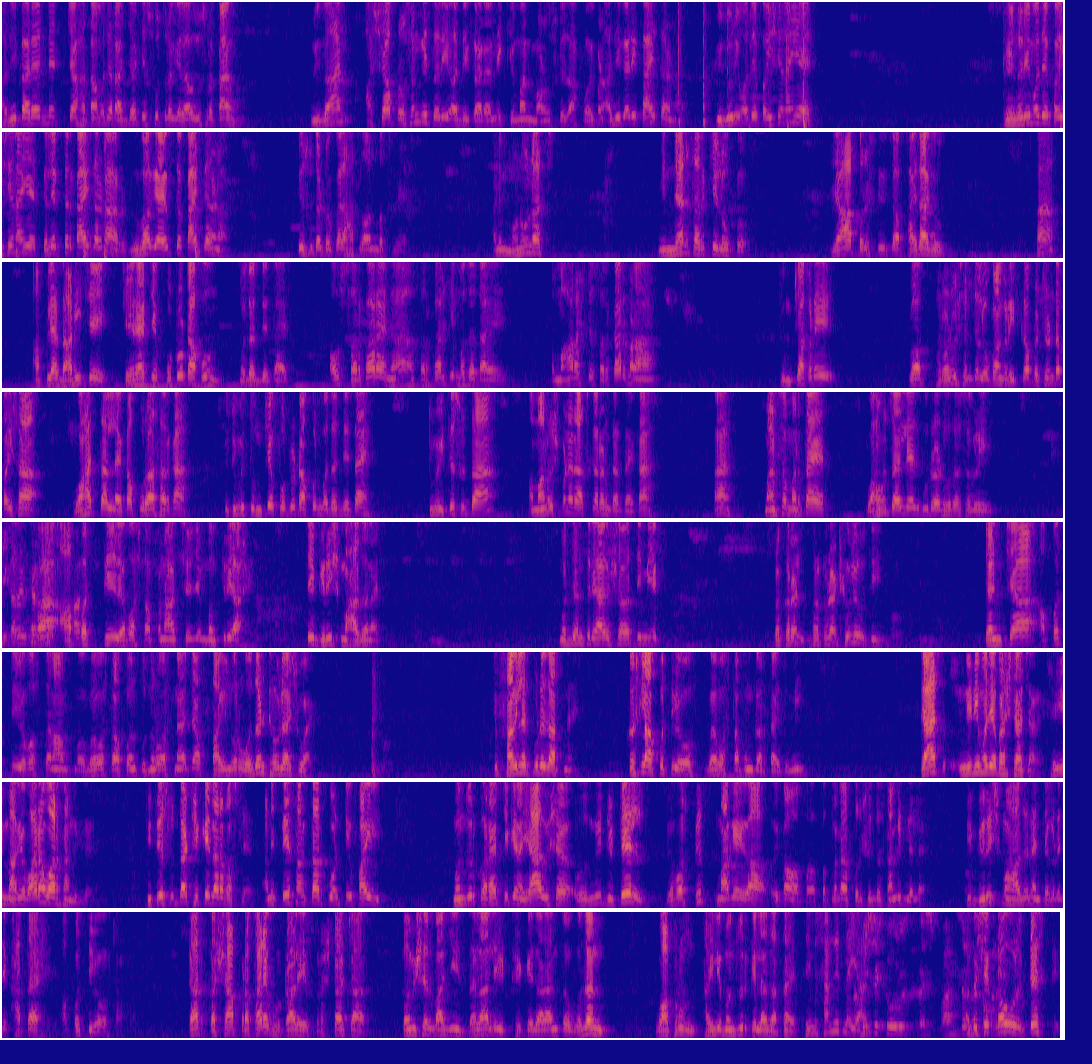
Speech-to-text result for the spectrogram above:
अधिकाऱ्यांच्या हातामध्ये राज्याचे सूत्र गेल्यावर दुसरं काय होणार? निदान अशा प्रसंगी तरी अधिकाऱ्यांनी किमान माणुसकी दाखवावी. पण अधिकारी काय करणार? तिजोरीमध्ये पैसे नाही आहेत. ट्रेझरीमध्ये पैसे नाही आहेत. कलेक्टर काय करणार? विभागीय आयुक्त काय करणार? ते सुद्धा डोक्याला हात लावून बसले आहेत. आणि म्हणूनच मिंध्यांसारखे लोक या परिस्थितीचा फायदा घेऊन हां आपल्या दाढीचे चेहऱ्याचे फोटो टाकून मदत देत आहेत अहो सरकार आहे ना सरकारची मदत आहे. महाराष्ट्र सरकार म्हणा तुमच्याकडे किंवा फडणवीस यांच्या लोकांकडे इतका प्रचंड पैसा वाहत चालला आहे का पुरासारखा की तुम्ही तुमचे फोटो टाकून मदत देताय? तुम्ही इथेसुद्धा अमानुषपणे राजकारण करताय का? हां माणसं मरतायत वाहून चालली आहेत गुरं ढोरं सगळी. बघा आपत्ती व्यवस्थापनाचे जे मंत्री आहेत ते गिरीश महाजन आहेत. मध्यंतरी या विषयावरती मी एक प्रकरण प्रकरण ठेवली होती. त्यांच्या आपत्ती व्यवस्थाना व्यवस्थापन पुनर्वसनाच्या फाईलवर वजन ठेवल्याशिवाय ती फाईलच पुढे जात नाही. कसलं आपत्ती व्यव व्यवस्थापन करताय तुम्ही? त्याच निधीमध्ये भ्रष्टाचार आहे. हे मी मागे वारंवार सांगितलेलं आहे. तिथे सुद्धा ठेकेदार बसले आहेत. आणि ते सांगतात कोणती फाईल मंजूर करायची की नाही या विषय मी डिटेल्स व्यवस्थित मागे एका एका पत्रकार परिषदेत सांगितलेलं आहे की गिरीश महाजन यांच्याकडे जे खातं आहे आपत्ती व्यवस्थापन त्यात कशा प्रकारे घोटाळे भ्रष्टाचार कमिशनबाजी दलाली ठेकेदारांचं वजन वापरून फायली मंजूर केल्या जात आहेत हे मी सांगितलं या. अभिषेक कौल माणसं अभिषेक कौल तेच ते.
